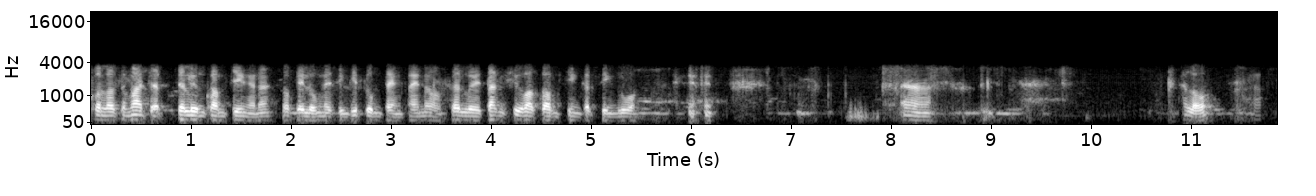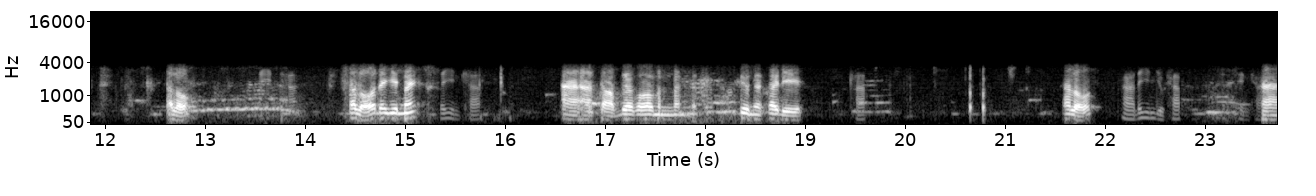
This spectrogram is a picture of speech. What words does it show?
คนเราสามารถจะจะลืมความจริงอะนะก็ไปลงในสิ่งที่ปรุงแต่งภายนอก ก็เลยตั้งชื่อว่าความจริงกับสิ่งลวงอ่าฮัลโหลครับฮัลโหล ฮัลโหลได้ยินไหมได้ยินครับ อ่าอ่าตอบด้วยเพราะว่ามันมันชื่อไม่ค่อยดีครับฮัลโหลอ่าได้ยินอยู่ครับเห็นครับอ่า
